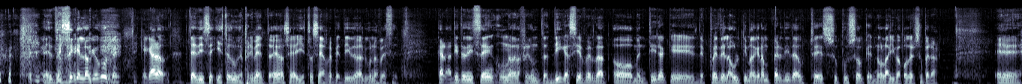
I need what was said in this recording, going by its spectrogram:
Entonces, ¿qué es lo que ocurre? Que claro, te dice, y esto es un experimento, ¿eh? o sea, y esto se ha repetido algunas veces. Claro, a ti te dicen una de las preguntas, diga si es verdad o mentira que después de la última gran pérdida usted supuso que no la iba a poder superar. Eh,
